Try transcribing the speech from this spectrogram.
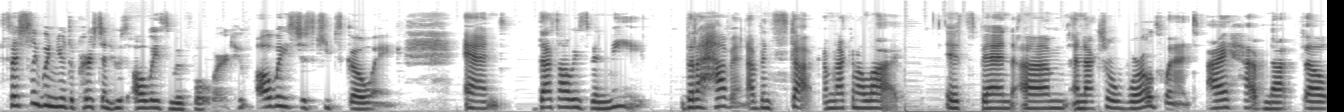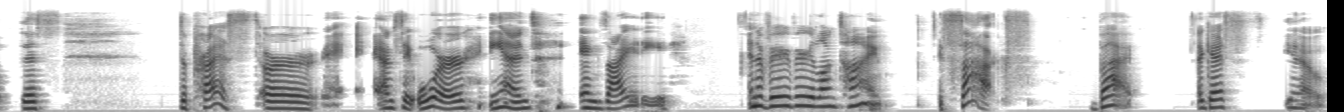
especially when you're the person who's always moved forward who always just keeps going. And that's always been me but i haven't. I've been stuck. I'm not gonna lie. It's been um, an actual whirlwind. I have not felt this depressed or and say or and anxiety in a very very long time. It sucks but i guess you know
